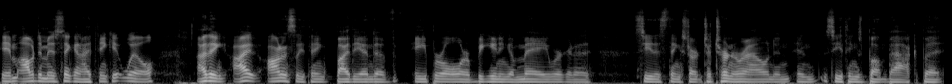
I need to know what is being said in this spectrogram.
am optimistic and I think it will. I think I honestly think by the end of April or beginning of May we're gonna see this thing start to turn around and, and see things bump back. But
